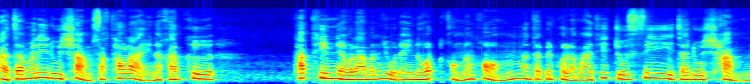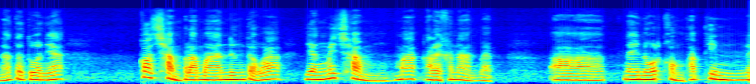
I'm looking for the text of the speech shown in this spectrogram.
อาจจะไม่ได้ดูฉ่ำสักเท่าไหร่นะครับ คือ ทับทิมเนี่ยเวลามันอยู่ในโน้ตของน้ำหอม มันจะเป็นผลไม้ที่จูซี่จะดูฉ่ำนะแต่ตัวเนี้ยก็ฉ่ำประมาณนึง แต่ว่ายังไม่ฉ่ำมากอะไรขนาดแบบในโน้ตของทับทิมใน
